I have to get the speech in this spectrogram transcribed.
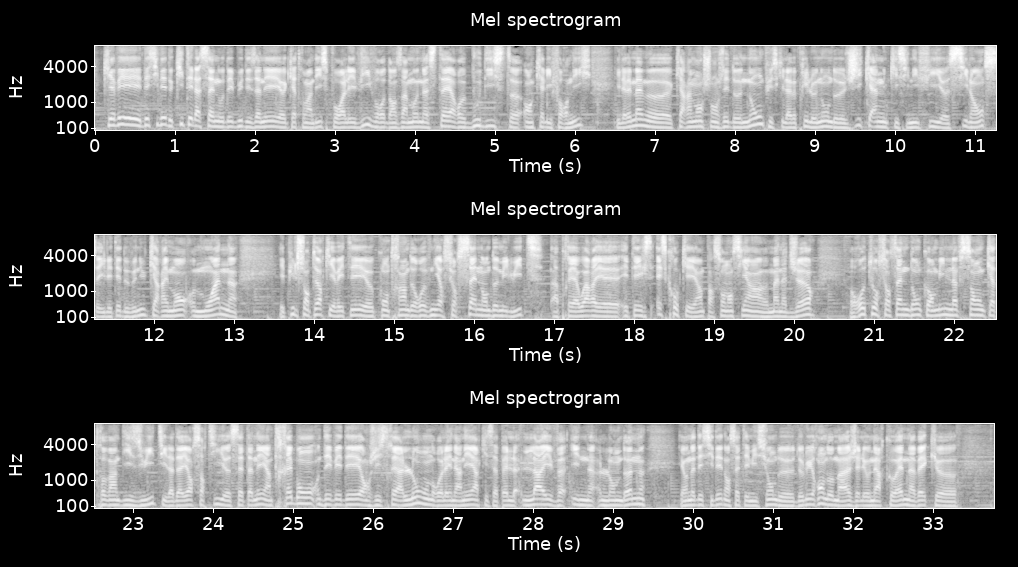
qui avait décidé de quitter la scène au début des années 90 pour aller vivre dans un monastère bouddhiste en Californie. Il avait même euh, carrément changé de nom puisqu'il avait pris le nom de Jikan qui signifie euh, silence et il était devenu carrément moine. Et puis le chanteur qui avait été euh, contraint de revenir sur scène en 2008 après avoir euh, été escroqué hein, par son ancien euh, manager. Retour sur scène donc en 1998. Il a d'ailleurs sorti cette année un très bon DVD enregistré à Londres l'année dernière qui s'appelle Live in London. Et on a décidé dans cette émission de, lui rendre hommage à Leonard Cohen avec euh,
